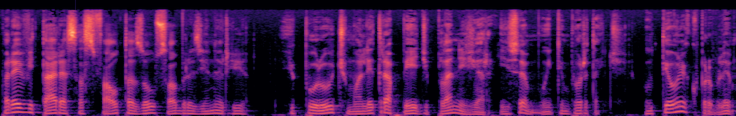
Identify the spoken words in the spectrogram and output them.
para evitar essas faltas ou sobras de energia. E por último, a letra P de planejar. Isso é muito importante. O teu único problema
